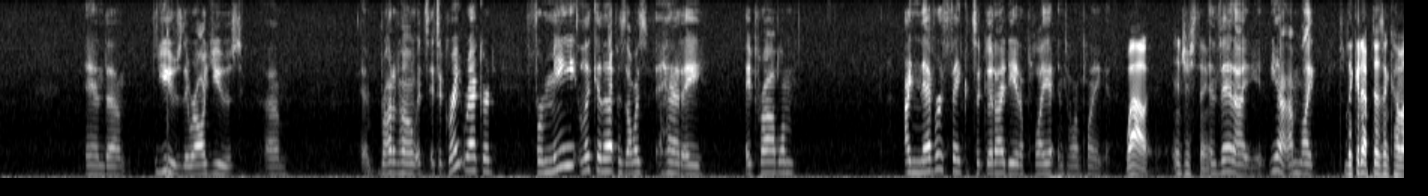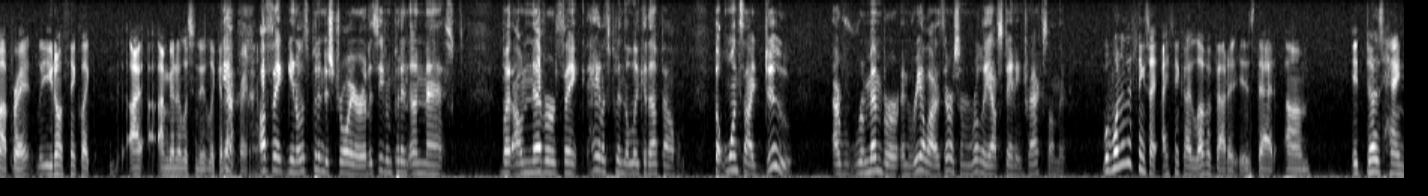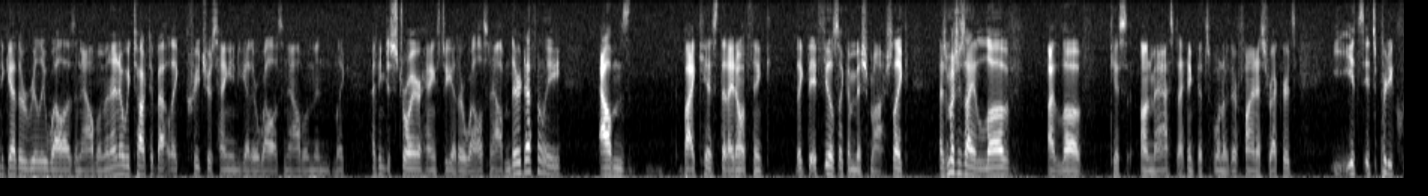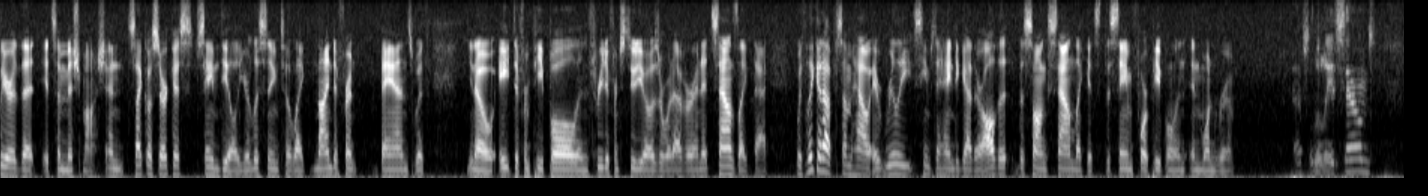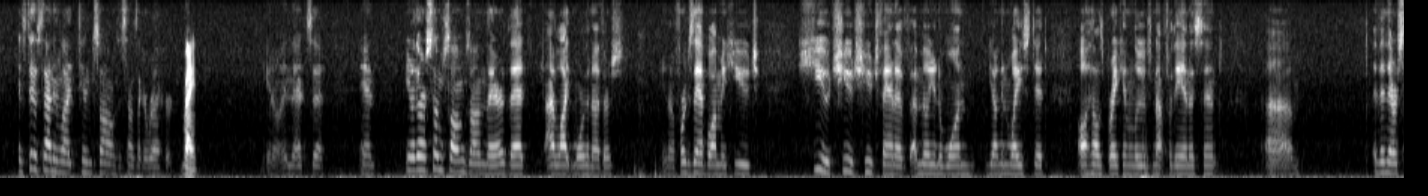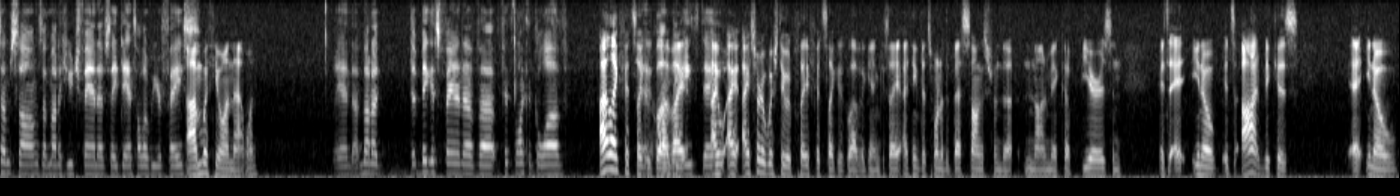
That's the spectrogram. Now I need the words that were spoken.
and um, used. They were all used. Um, and brought it home. It's it's a great record. For me, Lick It Up has always had a a problem. I never think it's a good idea to play it until I'm playing it. Wow, interesting. And then I, yeah, I'm like, Lick It Up doesn't come up, right? You don't think like I I'm gonna listen to Lick It yeah, Up right now. I'll think, you know, let's put in Destroyer, or let's even put in Unmasked. But I'll never think, hey, let's put in the Lick It Up album. But once I do, I remember and realize there are some really outstanding tracks on there. Well, one of the things I, I think I love about it is that um, it does hang together really well as an album. And I know we talked about like Creatures hanging together well as an album, and like I think Destroyer hangs together well as an album. There are definitely albums by Kiss that I don't think like it feels like a mishmash. Like as much as I love I love Kiss Unmasked, I think that's one of their finest records. It's it's pretty clear that it's a mishmash. And Psycho Circus, same deal. You're listening to like nine different bands with you know, eight different people in three different studios or whatever, and it sounds like that. With Lick It Up, somehow it really seems to hang together. All the, the songs sound like it's the same four people in, in one room. Absolutely. It sounds, instead of sounding like 10 songs, it sounds like a record. Right. you know, and that's uh, and you know there are some songs on there that I like more than others. You know, for example, I'm a huge, huge, huge, huge fan of A Million to One, Young and Wasted, All Hell's Breaking Loose, Not for the Innocent. Um, and then there are some songs I'm not a huge fan of, say Dance All Over Your Face. I'm with you on that one. and I'm not a the biggest fan of uh, Fits Like a Glove. I like Fits Like a Glove. I, Day. I, I, I sort of wish they would play Fits Like a Glove again because I, I think that's one of the best songs from the non makeup years. And it's, eh, you know, it's odd because, uh, you know,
